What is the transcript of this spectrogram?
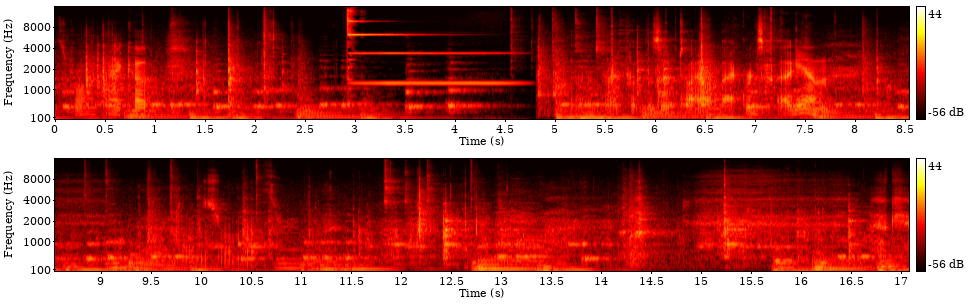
It's wrong? Alright, cut. Zip tie on backwards again. I'll just run that through. Okay.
